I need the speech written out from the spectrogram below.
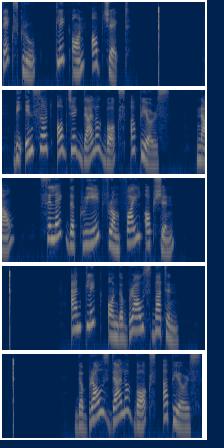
text group, click on Object. The Insert Object dialog box appears. Now, select the Create from File option and click on the Browse button. The Browse dialog box appears.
